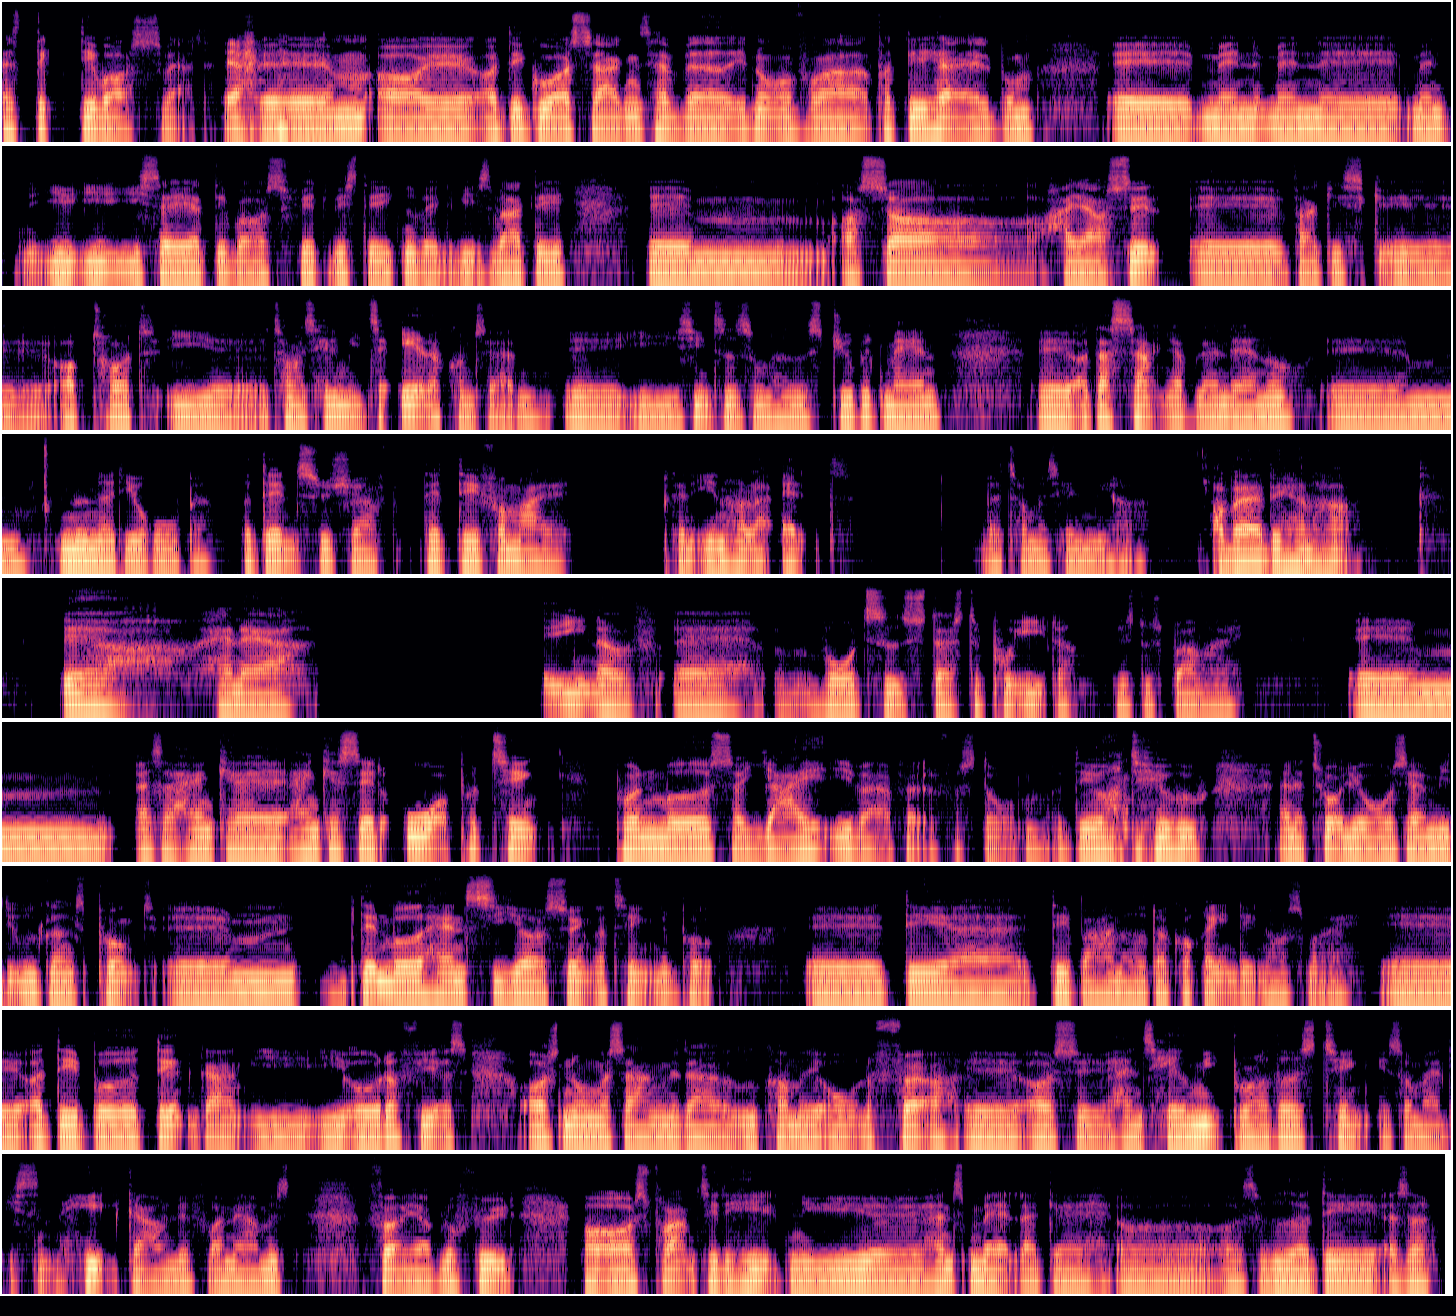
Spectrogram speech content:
Altså, det, det var også svært. Ja. øhm, og, øh, og det kunne også sagtens have været et nummer fra, fra det her album. Øh, men men, øh, men I, I, I sagde, at det var også fedt, hvis det ikke nødvendigvis var det. Øhm, og så har jeg jo selv øh, faktisk øh, optrådt i øh, Thomas Helmi Teaterkoncerten øh, i sin tid, som hed Stupid Man. Øh, og der sang jeg blandt andet øh, Midnat i Europa. Og den synes jeg, det, det er for mig, den indeholder alt, hvad Thomas Helmi har. Og hvad er det, han har? Øh, han er en af, af vores tids største poeter, hvis du spørger mig. Øhm, altså han kan, han kan sætte ord på ting på en måde, så jeg i hvert fald forstår dem. Og det er jo, det er jo af naturlige årsager mit udgangspunkt. Øhm, den måde, han siger og synger tingene på, Øh, øh, det, er, det er bare noget, der går rent ind hos mig. Øh, og det er både dengang i, i 88, også nogle af sangene, der er udkommet i årene før, øh, også øh, hans Helmi Brothers ting, som er de sådan helt gamle fra nærmest før jeg blev født, og også frem til det helt nye, øh, hans Malaga og, og så videre. Det, altså,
